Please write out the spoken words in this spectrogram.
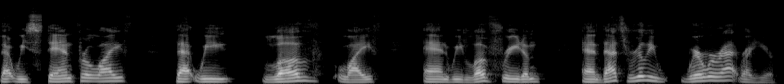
that we stand for life, that we love life, and we love freedom. And that's really where we're at right here.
